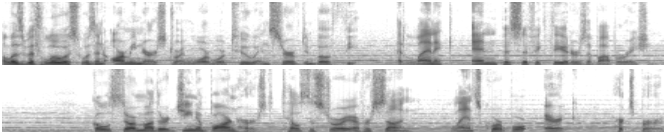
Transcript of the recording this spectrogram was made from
Elizabeth Lewis was an Army nurse during World War II and served in both the Atlantic and Pacific theaters of operation. Gold Star mother Gina Barnhurst tells the story of her son, Lance Corporal Eric Herzberg.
